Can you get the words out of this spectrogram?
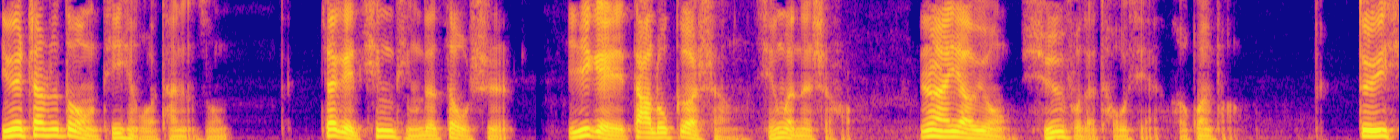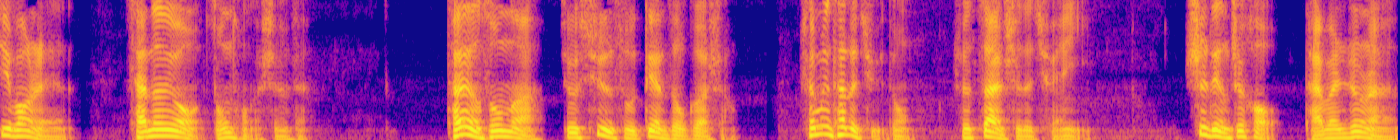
因为张之洞提醒过唐景崧，在给清廷的奏事以及给大陆各省行文的时候，仍然要用巡抚的头衔和官房。对于西方人，才能用总统的身份。唐景崧呢，就迅速电奏各省，声明他的举动是暂时的权宜，事定之后，台湾仍然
